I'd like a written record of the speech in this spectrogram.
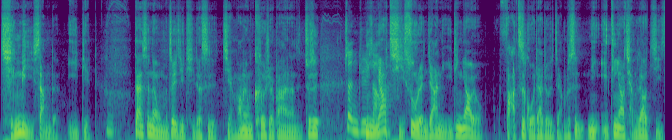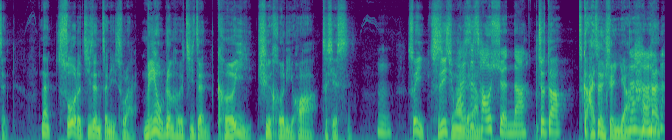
情理上的疑点，嗯，但是呢，我们这一集提的是检方用科学办案，就是证据。你要起诉人家，你一定要有法治国家就是这样，就是你一定要强调基证。那所有的基证整理出来，没有任何基证可以去合理化这些事，嗯，所以实际情况还是超悬的，就对啊。这个还是很悬疑啊，那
